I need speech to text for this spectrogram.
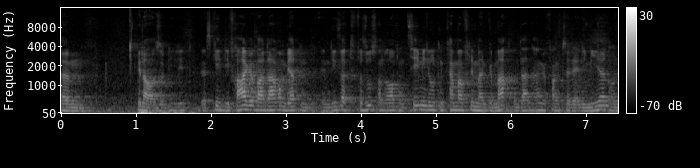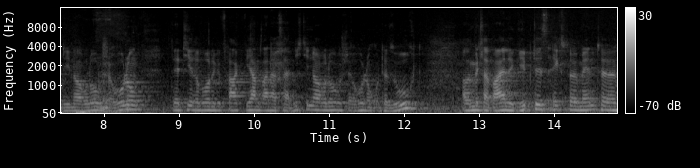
Ähm, genau, also die, es geht, die Frage war darum, wir hatten in dieser Versuchsanordnung 10 Minuten Kammerflimmern gemacht und dann angefangen zu reanimieren und die neurologische Erholung der Tiere wurde gefragt. Wir haben seinerzeit nicht die neurologische Erholung untersucht, aber mittlerweile gibt es Experimente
